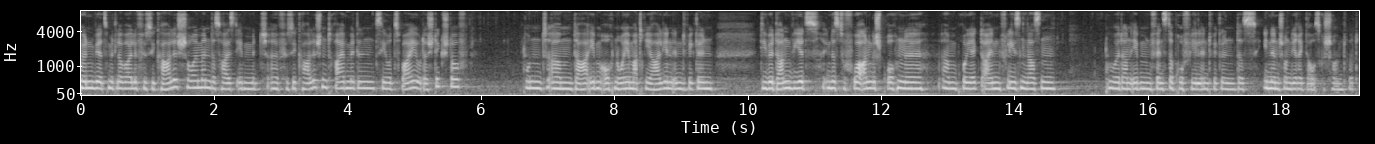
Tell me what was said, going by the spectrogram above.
können wir jetzt mittlerweile physikalisch schäumen, das heißt eben mit äh, physikalischen Treibmitteln, CO2 oder Stickstoff. Und ähm, da eben auch neue Materialien entwickeln, die wir dann, wie jetzt in das zuvor angesprochene ähm, Projekt einfließen lassen, wo wir dann eben ein Fensterprofil entwickeln, das innen schon direkt ausgeschäumt wird.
